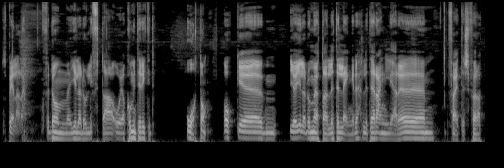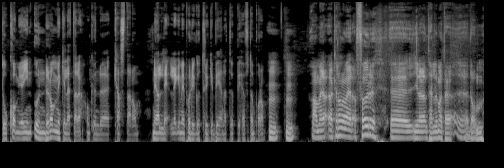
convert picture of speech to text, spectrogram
spelare. För de gillade att lyfta och jag kom inte riktigt åt dem. Och eh, jag gillade att möta lite längre, lite rangligare eh, fighters för att då kom jag in under dem mycket lättare och kunde kasta dem när jag lä lägger mig på rygg och trycker benet upp i höften på dem. Mm, mm. Ja, men jag, jag, kan hålla med. Förr eh, gillade jag inte heller att möta eh, de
